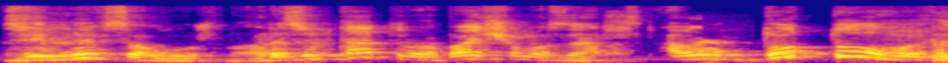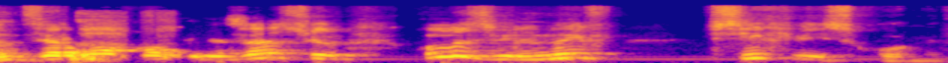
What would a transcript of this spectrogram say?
звільнив залужного. Результати ми бачимо зараз. Але до того він зірвав мобілізацію, коли звільнив всіх військових.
